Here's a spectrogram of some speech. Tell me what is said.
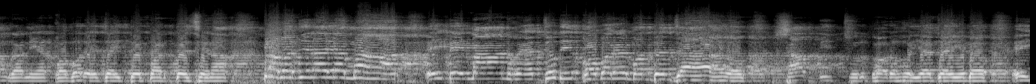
আমরা নিয়ে কবরে যাইতে পারতেছে না। বাবাজিরাই আমার, এই বেঈমান হয়ে যদি কবরের মধ্যে যাও, সাপ বিচ্ছুর ঘর হইয়া যাইব। এই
